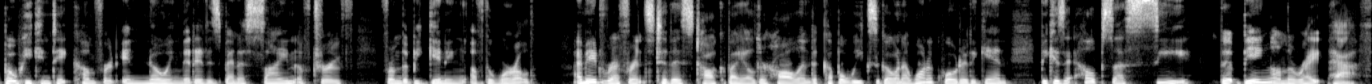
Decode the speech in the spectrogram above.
but we can take comfort in knowing that it has been a sign of truth from the beginning of the world. I made reference to this talk by Elder Holland a couple weeks ago, and I want to quote it again because it helps us see that being on the right path,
